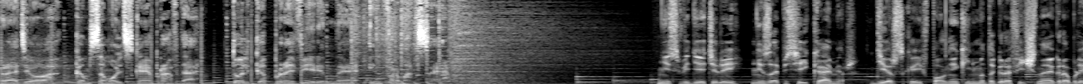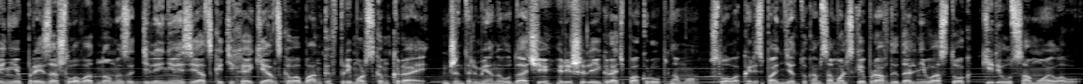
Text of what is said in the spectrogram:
Радио «Комсомольская правда». Только проверенная информация. Ни свидетелей, ни записей камер. Дерзкое и вполне кинематографичное ограбление произошло в одном из отделений Азиатско-Тихоокеанского банка в Приморском крае. Джентльмены удачи решили играть по-крупному. Слово корреспонденту «Комсомольской правды» Дальний Восток Кириллу Самойлову.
